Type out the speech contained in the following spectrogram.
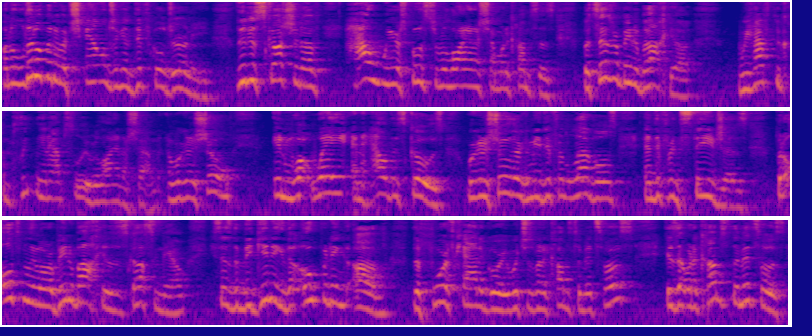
on a little bit of a challenging and difficult journey. The discussion of how we are supposed to rely on Hashem when it comes to this. But says Rabbeinu Bachya, we have to completely and absolutely rely on Hashem. And we're going to show in what way and how this goes. We're going to show there can be different levels and different stages. But ultimately, what Rabbeinu Bach is discussing now, he says the beginning, the opening of the fourth category, which is when it comes to mitzvos, is that when it comes to the mitzvos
